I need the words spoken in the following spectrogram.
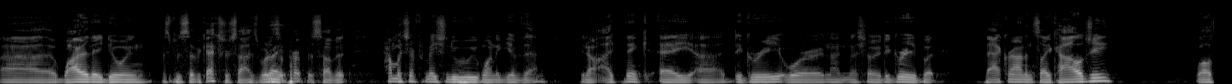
Uh, why are they doing a specific exercise? What is the purpose of it? How much information do we want to give them? You know, I think a uh, degree or not necessarily a degree, but background in psychology well,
